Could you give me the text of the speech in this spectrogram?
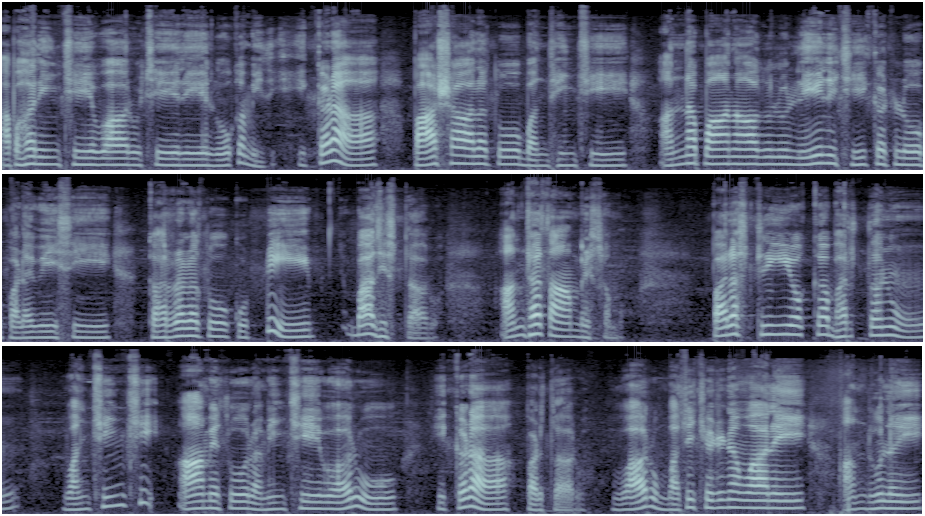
అపహరించేవారు చేరే లోకమిది. ఇది ఇక్కడ పాశాలతో బంధించి అన్నపానాదులు లేని చీకటిలో పడవేసి కర్రలతో కొట్టి బాధిస్తారు. అంధతామ్రిసము పరస్త్రీ యొక్క భర్తను వంచించి ఆమెతో రమించేవారు ఇక్కడ పడతారు. వారు మతి చెడిన వారై అంధులై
